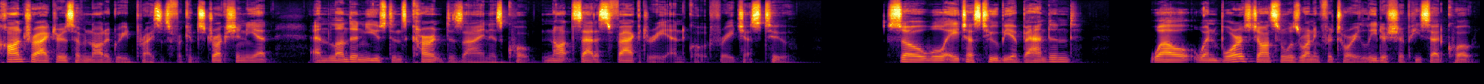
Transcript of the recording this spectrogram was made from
Contractors have not agreed prices for construction yet, and London Euston's current design is, quote, not satisfactory, end quote, for HS2. So, will HS2 be abandoned? Well, when Boris Johnson was running for Tory leadership, he said, quote,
